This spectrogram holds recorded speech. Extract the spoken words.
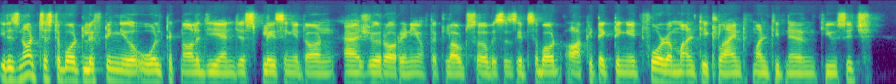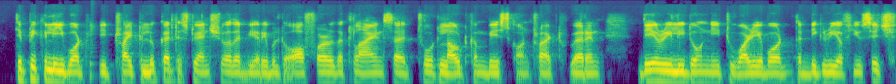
it is not just about lifting your old technology and just placing it on Azure or any of the cloud services. It's about architecting it for a multi-client, multi-tenant usage. Typically, what we try to look at is to ensure that we are able to offer the clients a total outcome-based contract wherein they really don't need to worry about the degree of usage.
